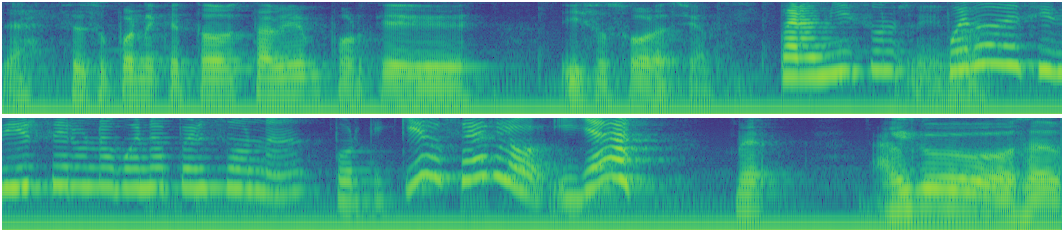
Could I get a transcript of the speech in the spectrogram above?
ya, se supone que todo está bien porque hizo su oración. Para mí es un... puedo decidir ser una buena persona porque quiero serlo y ya. algo, o sea,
